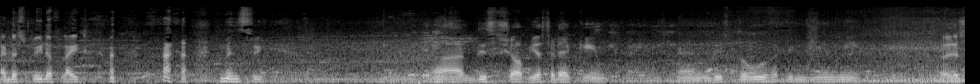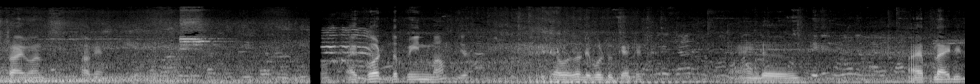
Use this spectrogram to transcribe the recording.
at the speed of light. Means we, uh, this shop yesterday I came and this Prabhu had been giving me, I'll just try once again. I got the pain balm, yeah, I wasn't able to get it. And uh, I applied it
